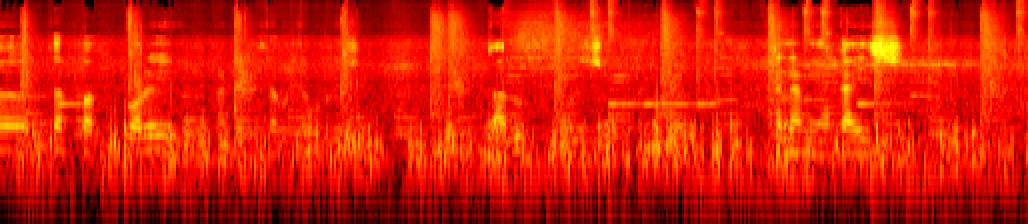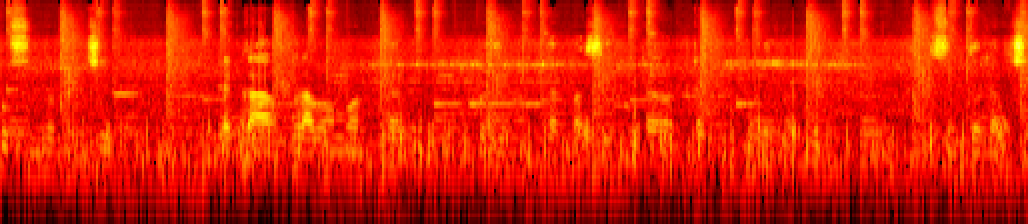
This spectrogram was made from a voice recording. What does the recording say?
করে এটা তার পা- পরে ঠাকুরটা করেছে, দারুণ করেছে। এখানে আমি একা এসেছি। খুব সুন্দর লাগছে এটা কা প্লাবম্বন তার পাশে একটা সুন্দর লাগছে।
